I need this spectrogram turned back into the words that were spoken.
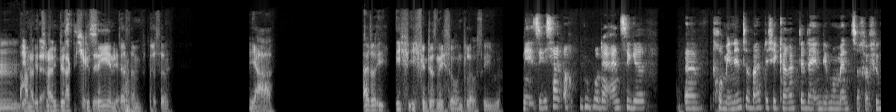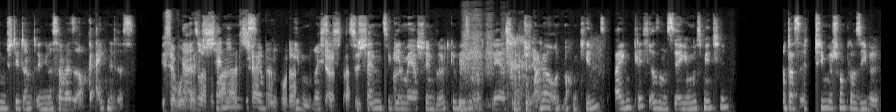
Hm. Die haben wir halt zumindest nackt nicht gesehen. gesehen. Dass er, dass er, ja. Also ich, ich, ich finde das nicht so unplausibel. Nee, sie ist halt auch irgendwo der einzige äh, prominente weibliche Charakter, der in dem Moment zur Verfügung steht und in gewisser Weise auch geeignet ist. Ist ja wohl Ja, also Shannon ist ja wohl eben richtig. Ja, Zu tatsächlich. Shannon zu gehen wäre ja schön blöd gewesen und Claire ist schwanger und noch ein Kind eigentlich, also ein sehr junges Mädchen. Und das erschien mir schon plausibel.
